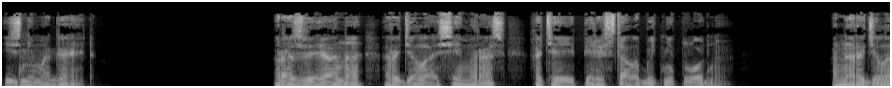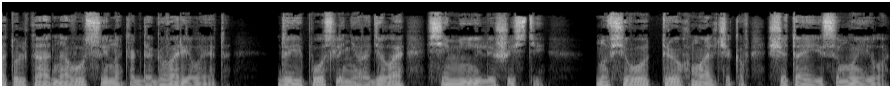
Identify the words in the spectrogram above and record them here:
изнемогает. Разве она родила семь раз, хотя и перестала быть неплодную? Она родила только одного сына, когда говорила это, да и после не родила семи или шести, но всего трех мальчиков, считая и Самуила,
